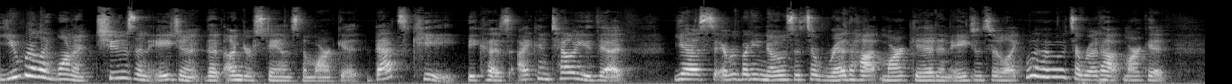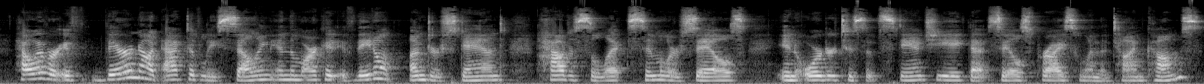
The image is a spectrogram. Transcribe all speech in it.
you really want to choose an agent that understands the market. That's key because I can tell you that yes, everybody knows it's a red hot market and agents are like, woohoo, it's a red hot market. However, if they're not actively selling in the market, if they don't understand how to select similar sales in order to substantiate that sales price when the time comes,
